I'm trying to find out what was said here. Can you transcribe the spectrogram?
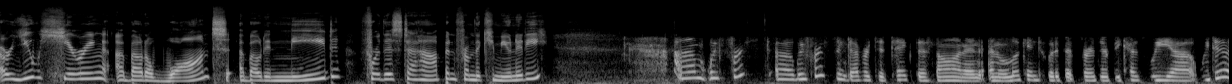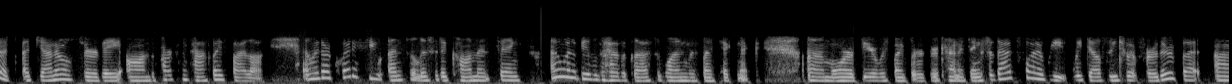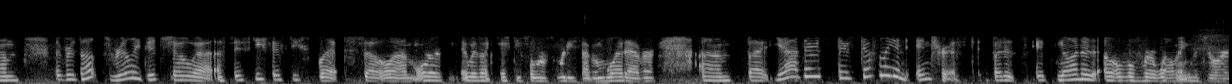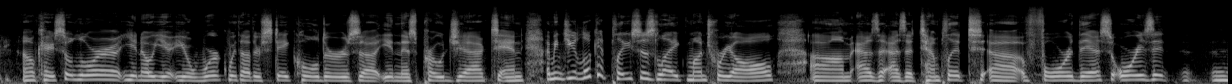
are you hearing about a want, about a need for this to happen from the community? Um, we first uh, we first endeavored to take this on and, and, look into it a bit further because we uh, we did a, a, general survey on the Parks and Pathways bylaw, and we got quite a few unsolicited comments saying, "I want to be able to have a glass of wine with my picnic, um, or a beer with my burger," kind of thing. So that's why we, we delved into it further. But um, the results really did show a, a 50-50 split. So, um, or it was like 54-47, whatever. Um, but yeah, there's there's definitely an interest, but it's it's not an overwhelming majority. Okay, so Laura, you know, you, you work with other stakeholders uh, in this project, and I mean, do you look at places like Montreal um, as a, as a template uh, for this, or is it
